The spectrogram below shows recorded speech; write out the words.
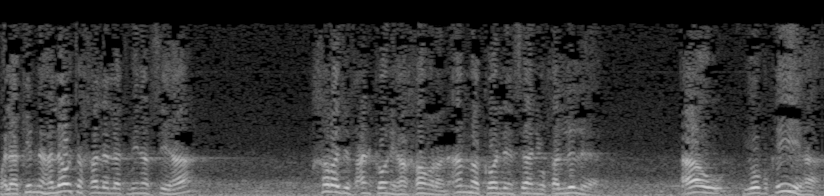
ولكنها لو تخللت بنفسها خرجت عن كونها خمرا. أما كون الإنسان يخللها أو يبقيها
